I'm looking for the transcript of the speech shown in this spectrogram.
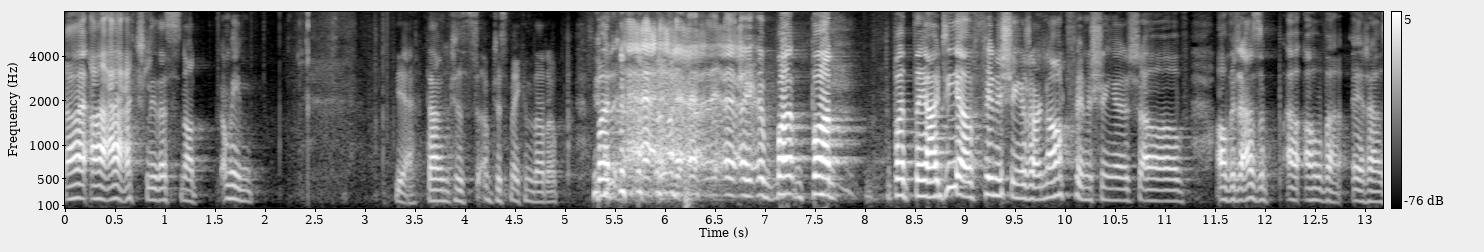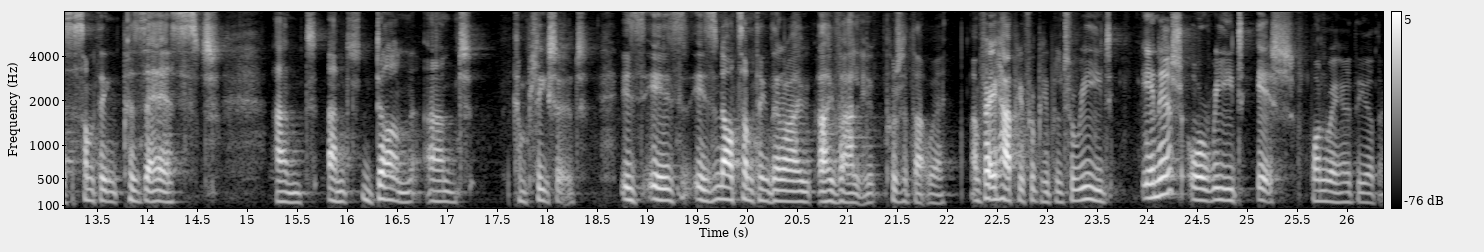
I, I, actually, that's not, I mean, yeah, I'm just I'm just making that up. But uh, but but but the idea of finishing it or not finishing it of of it as a of a, it as something possessed and and done and completed is is is not something that I, I value. Put it that way. I'm very happy for people to read in it or read it one way or the other.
